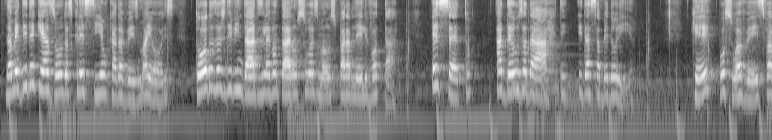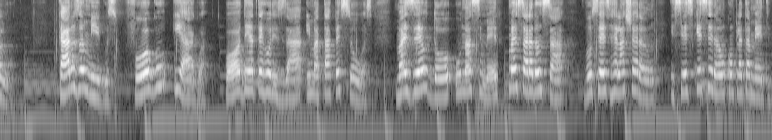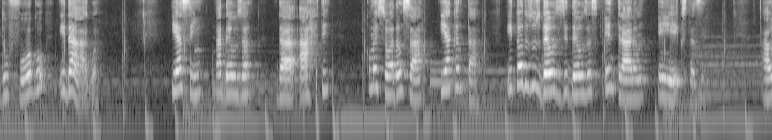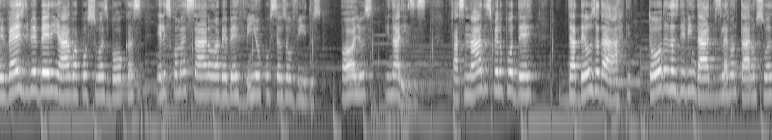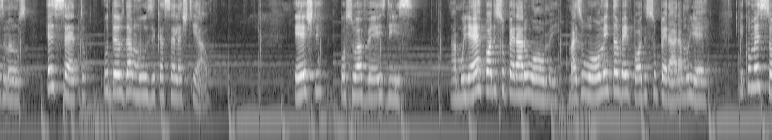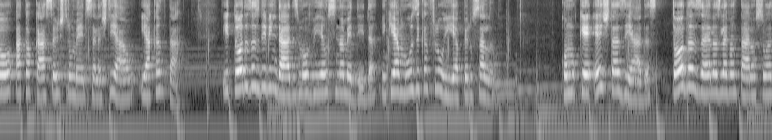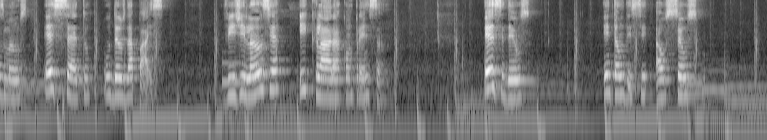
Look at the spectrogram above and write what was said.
Na medida em que as ondas cresciam cada vez maiores, todas as divindades levantaram suas mãos para nele votar, exceto a deusa da arte e da sabedoria, que, por sua vez, falou: Caros amigos, fogo e água podem aterrorizar e matar pessoas mas eu dou o nascimento. Começar a dançar, vocês relaxarão e se esquecerão completamente do fogo e da água. E assim a deusa da arte começou a dançar e a cantar, e todos os deuses e deusas entraram em êxtase. Ao invés de beberem água por suas bocas, eles começaram a beber vinho por seus ouvidos olhos e narizes. Fascinados pelo poder da deusa da arte, todas as divindades levantaram suas mãos, exceto o deus da música celestial. Este, por sua vez, disse: A mulher pode superar o homem, mas o homem também pode superar a mulher. E começou a tocar seu instrumento celestial e a cantar e todas as divindades moviam-se na medida em que a música fluía pelo salão. Como que extasiadas, todas elas levantaram suas mãos, exceto o Deus da paz. Vigilância e clara compreensão. Esse Deus então disse aos seus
